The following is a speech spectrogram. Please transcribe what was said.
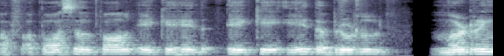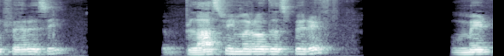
of Apostle Paul, aka, aka the brutal murdering Pharisee, the blasphemer of the Spirit, who made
